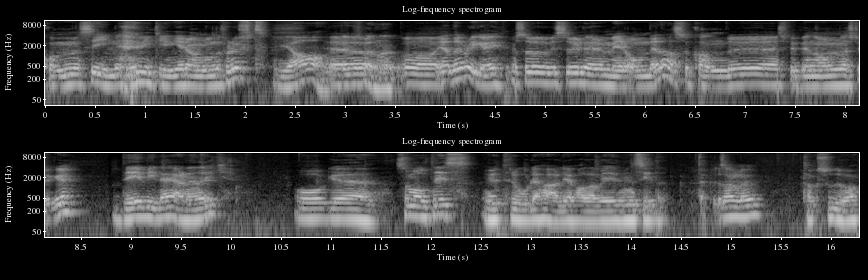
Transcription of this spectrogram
kommer med sine vinklinger angående fornuft. ja det blir spennende. Eh, og, ja, det blir gøy. Så hvis du vil høre mer om det, da, så kan du svippe innom neste uke. Det vil jeg gjerne, Henrik. Og eh, som alltid, utrolig herlig å ha deg ved min side. Takk for det samme. Takk skal du ha.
